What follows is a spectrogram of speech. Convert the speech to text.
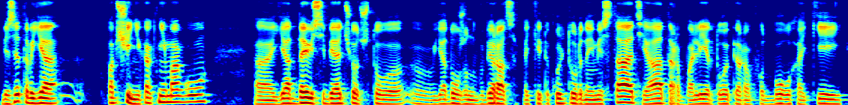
Без этого я вообще никак не могу. Я отдаю себе отчет, что э, я должен выбираться в какие-то культурные места, театр, балет, опера, футбол, хоккей,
